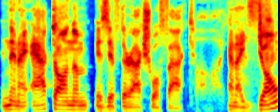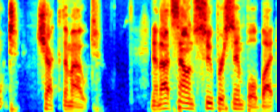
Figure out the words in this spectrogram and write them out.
and then I act on them as if they're actual fact. Oh, yes. And I don't check them out. Now that sounds super simple, but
